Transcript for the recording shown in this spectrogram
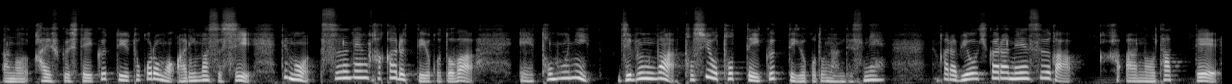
あの、回復していくっていうところもありますし、でも、数年かかるっていうことは、えー共に自分は年を取っていくっていうことなんですね。だから病気から年数が、あの、経って、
